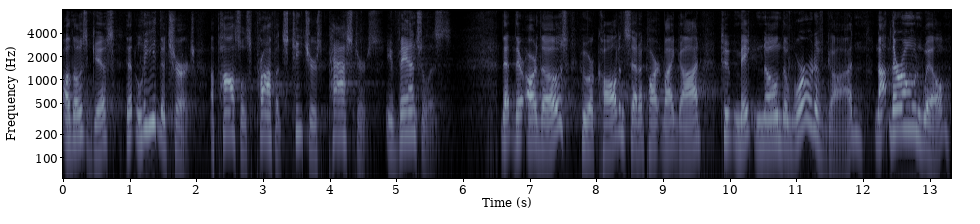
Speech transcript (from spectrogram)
are those gifts that lead the church apostles, prophets, teachers, pastors, evangelists. That there are those who are called and set apart by God to make known the Word of God, not their own will.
